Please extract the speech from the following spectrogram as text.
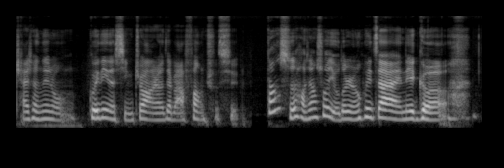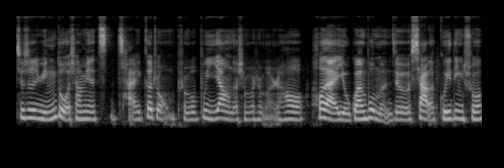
拆成那种规定的形状，然后再把它放出去。当时好像说，有的人会在那个 就是云朵上面裁各种什么不一样的什么什么，然后后来有关部门就下了规定，说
